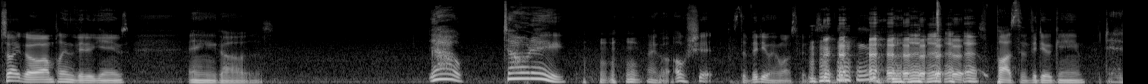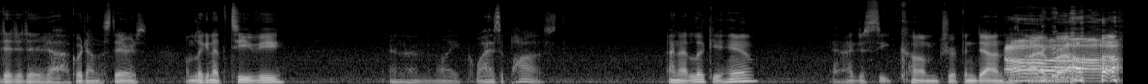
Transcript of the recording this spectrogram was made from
So I go, I'm playing video games, and he goes, yo, Tony. I go, oh shit, it's the video he wants me to see. Pause the video game. Da-da-da-da-da-da, Go down the stairs. I'm looking at the TV, and then I'm like, why is it paused? And I look at him, and I just see cum dripping down his ah.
